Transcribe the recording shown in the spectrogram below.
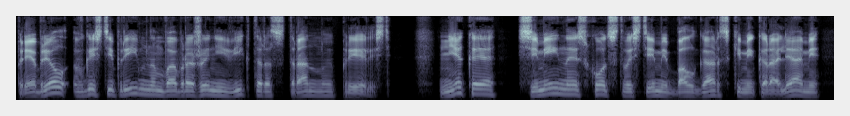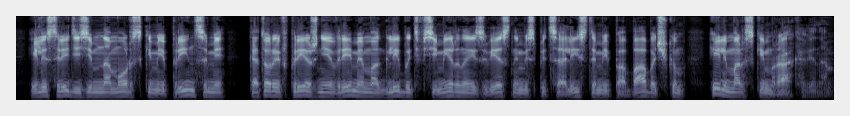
приобрел в гостеприимном воображении Виктора странную прелесть. Некое семейное сходство с теми болгарскими королями или средиземноморскими принцами, которые в прежнее время могли быть всемирно известными специалистами по бабочкам или морским раковинам.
